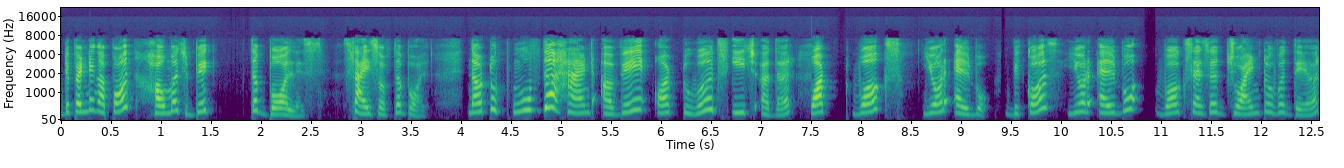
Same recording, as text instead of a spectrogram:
Depending upon how much big the ball is size of the ball. Now to move the hand away or towards each other what works? Your elbow. Because your elbow works as a joint over there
